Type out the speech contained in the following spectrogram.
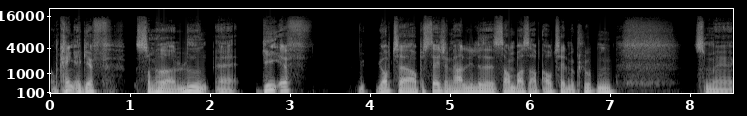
omkring AGF, som hedder Lyden af GF. Vi- optager på stadion, vi har en lille samarbejdsaftale med klubben, som øh,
